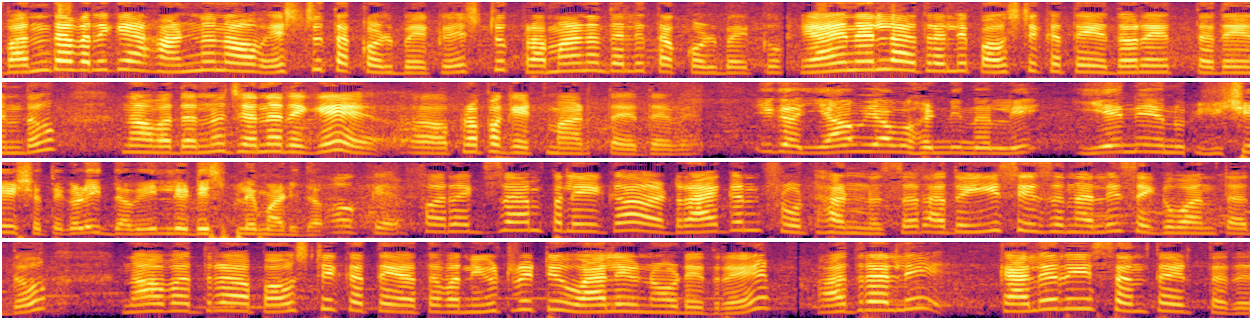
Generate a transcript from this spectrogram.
ಬಂದವರಿಗೆ ಹಣ್ಣು ನಾವು ಎಷ್ಟು ತಕೊಳ್ಬೇಕು ಎಷ್ಟು ಪ್ರಮಾಣದಲ್ಲಿ ತಕೊಳ್ಬೇಕು ಏನೆಲ್ಲ ಅದರಲ್ಲಿ ಪೌಷ್ಟಿಕತೆ ದೊರೆಯುತ್ತದೆ ಎಂದು ನಾವು ಅದನ್ನು ಜನರಿಗೆ ಪ್ರೊಪಗೇಟ್ ಮಾಡ್ತಾ ಇದ್ದೇವೆ. ಈಗ ಯಾವ ಯಾವ ಹಣ್ಣಿನಲ್ಲಿ ಏನೇನು ವಿಶೇಷತೆಗಳು ಇದ್ದಾವೆ ಇಲ್ಲಿ ಡಿಸ್ಪ್ಲೇ ಮಾಡಿದ? ಓಕೆ ಫಾರ್ ಎಕ್ಸಾಂಪಲ್ ಈಗ ಡ್ರ್ಯಾಗನ್ ಫ್ರೂಟ್ ಹಣ್ಣು ಸರ್ ಅದು ಈ ಸೀಸನ್ ಅಲ್ಲಿ ಸಿಗುವಂತದ್ದು ನಾವದ್ರ ಪೌಷ್ಟಿಕತೆ ಅಥವಾ ನ್ಯೂಟ್ರಿಟಿವ್ ವ್ಯಾಲ್ಯೂ ನೋಡಿದ್ರೆ ಅದರಲ್ಲಿ ಕ್ಯಾಲರೀಸ್ ಅಂತ ಇರ್ತದೆ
